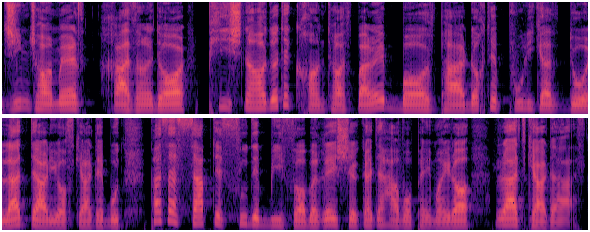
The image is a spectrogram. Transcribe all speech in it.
جیم چارمرز خزاندار پیشنهادات کانتاس برای بازپرداخت پولی که از دولت دریافت کرده بود پس از ثبت سود بی سابقه شرکت هواپیمایی را رد کرده است.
